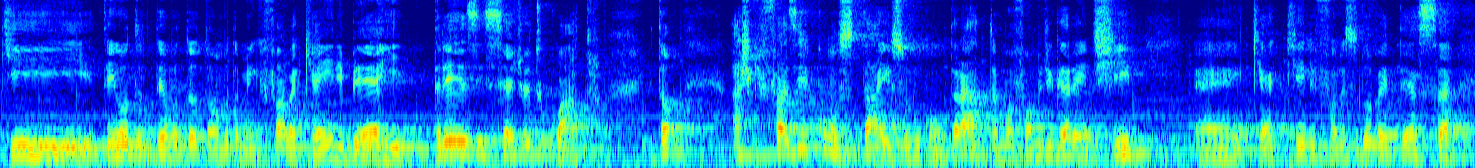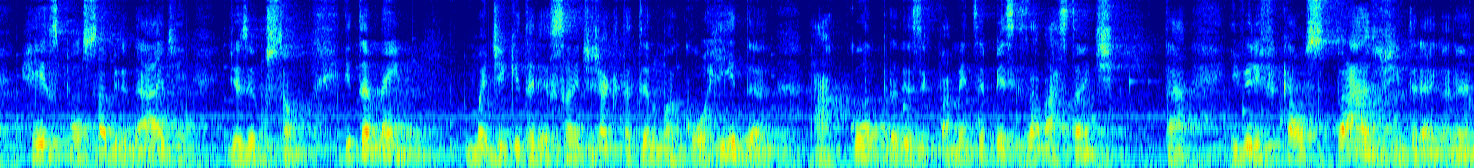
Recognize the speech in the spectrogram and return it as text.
que tem outra tem outra norma também que fala que é a NBR 13784 então acho que fazer constar isso no contrato é uma forma de garantir é, que aquele fornecedor vai ter essa responsabilidade de execução. E também, uma dica interessante, já que está tendo uma corrida à compra desses equipamentos, é pesquisar bastante tá? E verificar os prazos de entrega, né?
